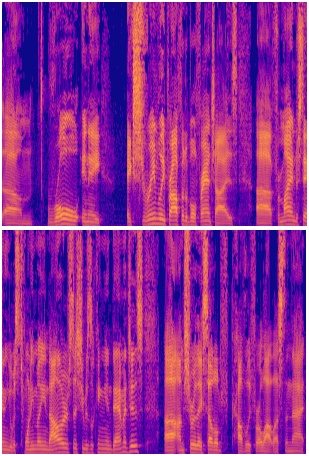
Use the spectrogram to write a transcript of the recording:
um, role in a extremely profitable franchise. Uh, from my understanding, it was twenty million dollars that she was looking in damages. Uh, I'm sure they settled probably for a lot less than that.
